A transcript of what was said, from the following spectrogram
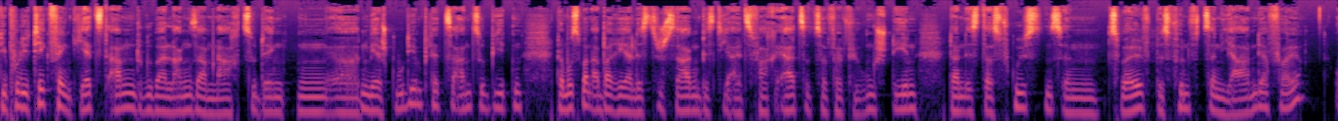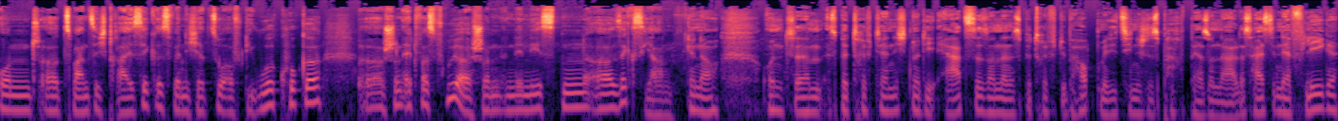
Die Politik fängt jetzt an, darüber langsam nachzudenken, äh, mehr Studienplätze anzubieten. Da muss man aber realistisch sagen, bis die als Fachärzte zur Verfügung stehen, dann ist das frühestens in 12 bis 15 Jahren der Fall und äh, 2030 ist, wenn ich jetzt so auf die Uhr gucke, äh, schon etwas früher, schon in den nächsten äh, sechs Jahren. Genau. Und ähm, es betrifft ja nicht nur die Ärzte, sondern es betrifft überhaupt medizinisches Fachpersonal. Das heißt, in der Pflege,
